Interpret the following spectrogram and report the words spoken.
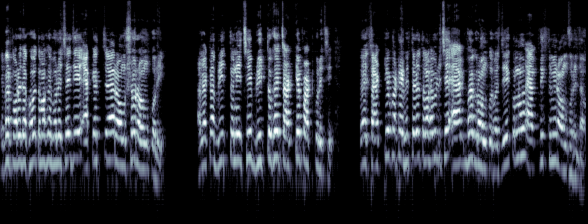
এবার পরে দেখো, তোমাকে বলেছে যে একের চার অংশ রং করি। আমি একটা বৃত্ত নিয়েছি, বৃত্তকে চারটে পার্ট করেছি। তাই চারটে পার্টের ভিতরে তোমাকে বলেছে এক ভাগ রং করবে। যে কোনো একদিক তুমি রং করে দাও।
